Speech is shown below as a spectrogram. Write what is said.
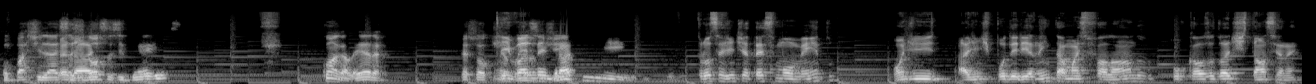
Compartilhar Verdade. essas nossas ideias com a galera, pessoal que e vale lembrar que trouxe a gente até esse momento onde a gente poderia nem estar tá mais falando por causa da distância, né?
